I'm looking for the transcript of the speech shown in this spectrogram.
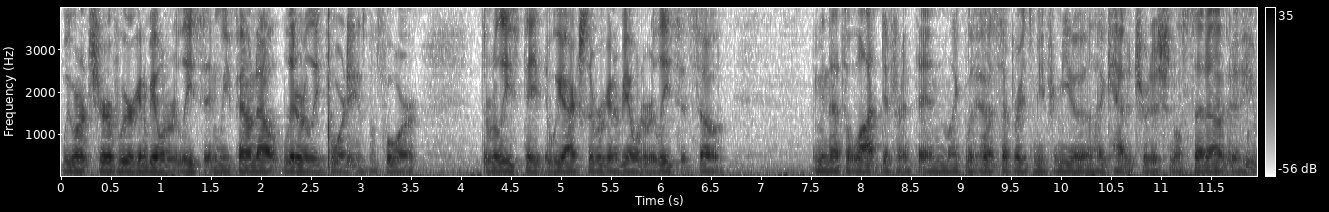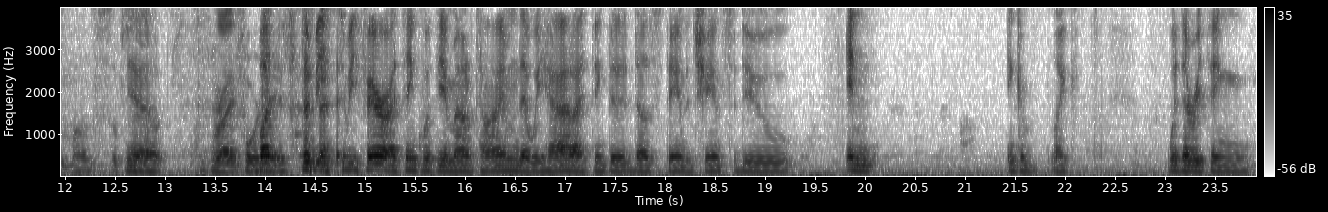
We weren't sure if we were going to be able to release it, and we found out literally four days before the release date that we actually were going to be able to release it. So, I mean, that's a lot different than like with Yeah. what separates me from you. Like had a traditional setup Had a and few months of setup Yeah. setup. Right. Four but days. to be to be fair, I think with the amount of time that we had, I think that it does stand a chance to do in in com- like with everything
